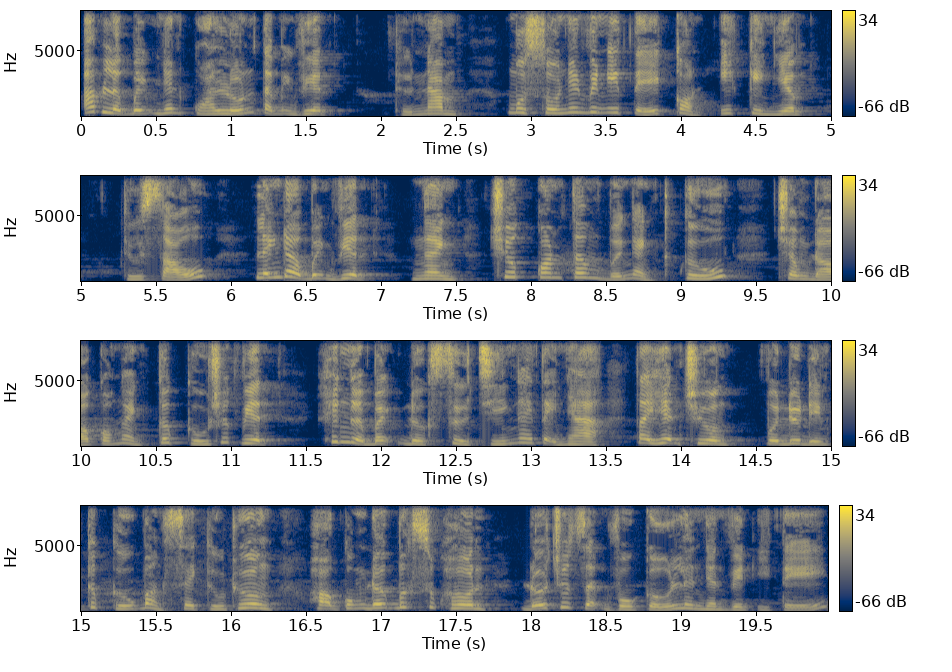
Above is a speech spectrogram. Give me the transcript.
áp lực bệnh nhân quá lớn tại bệnh viện. Thứ năm, một số nhân viên y tế còn ít kinh nghiệm. Thứ sáu, lãnh đạo bệnh viện, ngành chưa quan tâm với ngành cấp cứu, trong đó có ngành cấp cứu trước viện, khi người bệnh được xử trí ngay tại nhà, tại hiện trường vừa đưa đến cấp cứu bằng xe cứu thương, họ cũng đỡ bức xúc hơn, đỡ chút giận vô cớ lên nhân viên y tế.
